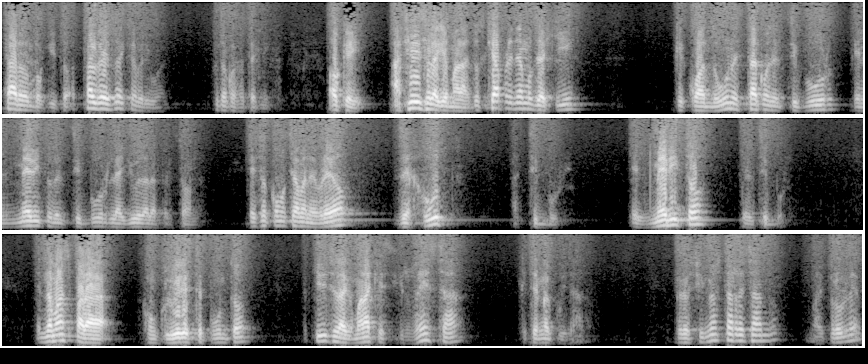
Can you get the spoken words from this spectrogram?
Tarda un poquito. Tal vez hay que averiguar. Es una cosa técnica. Ok. Así dice la Gemara. Entonces, ¿qué aprendemos de aquí? Que cuando uno está con el tzibur, el mérito del tzibur le ayuda a la persona. ¿Eso cómo se llama en hebreo? Zehut a tzibur. El mérito del tzibur. Nada más para concluir este punto, aquí dice la Gemara que si reza, que tenga cuidado. Pero si no está rezando, no hay problema.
